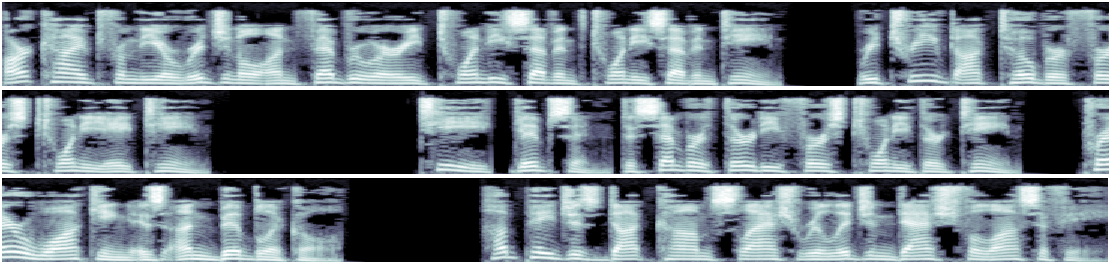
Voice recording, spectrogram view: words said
Archived from the original on February 27, 2017. Retrieved October 1, 2018. T. Gibson December 31, 2013. Prayer walking is unbiblical. Hubpages.com slash religion philosophy.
